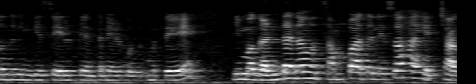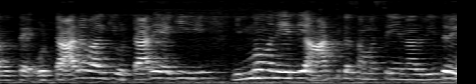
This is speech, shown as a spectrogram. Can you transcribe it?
ಬಂದು ನಿಮಗೆ ಸೇರುತ್ತೆ ಅಂತಲೇ ಹೇಳ್ಬೋದು. ಮತ್ತು ನಿಮ್ಮ ಗಂಡನ ಒಂದು ಸಂಪಾದನೆ ಸಹ ಹೆಚ್ಚಾಗುತ್ತೆ. ಒಟ್ಟಾರವಾಗಿ, ಒಟ್ಟಾರೆಯಾಗಿ ನಿಮ್ಮ ಮನೆಯಲ್ಲಿ ಆರ್ಥಿಕ ಸಮಸ್ಯೆ ಏನಾದರೂ ಇದ್ದರೆ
